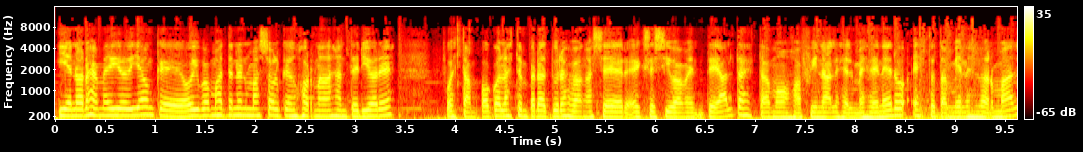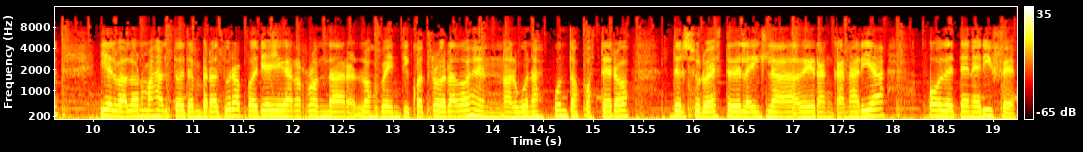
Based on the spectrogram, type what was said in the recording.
Y en horas de mediodía, aunque hoy vamos a tener más sol que en jornadas anteriores, pues tampoco las temperaturas van a ser excesivamente altas. Estamos a finales del mes de enero, esto también es normal y el valor más alto de temperatura podría llegar a rondar los 24 grados en algunos puntos costeros del suroeste de la isla de Gran Canaria o de Tenerife.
